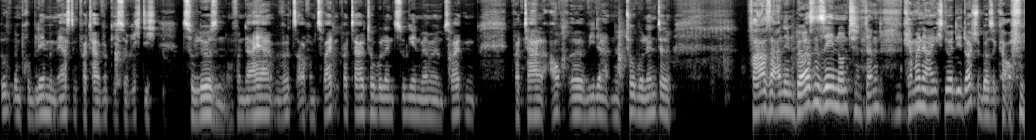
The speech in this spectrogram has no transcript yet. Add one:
irgendein Problem im ersten Quartal wirklich so richtig zu lösen. Und von daher wird es auch im zweiten Quartal turbulent zugehen, wenn wir im zweiten Quartal auch äh, wieder eine turbulente Phase an den Börsen sehen und dann kann man ja eigentlich nur die deutsche Börse kaufen,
